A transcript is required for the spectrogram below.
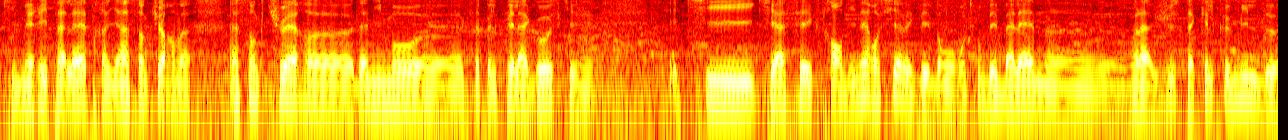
qui mérite à l'être. Il y a un sanctuaire, un sanctuaire euh, d'animaux euh, qui s'appelle Pelagos qui est, qui, est assez extraordinaire aussi avec des on retrouve des baleines euh, voilà juste à quelques milles de,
